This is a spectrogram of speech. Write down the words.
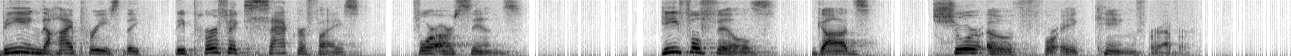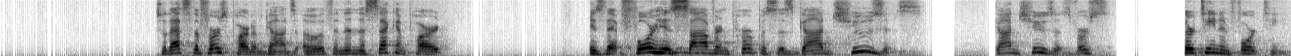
being the high priest, the, the perfect sacrifice for our sins. He fulfills God's sure oath for a king forever. So that's the first part of God's oath. And then the second part is that for his sovereign purposes, God chooses. God chooses. Verse 13 and 14.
